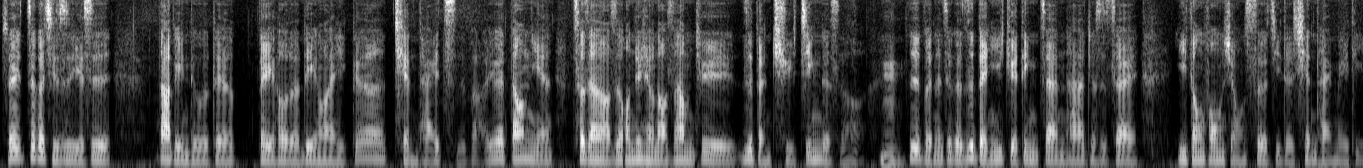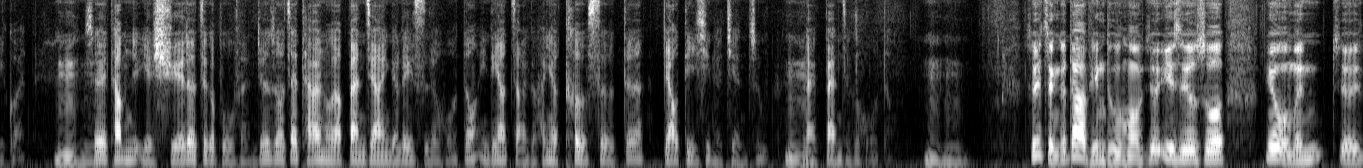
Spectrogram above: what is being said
所以这个其实也是大平图的。背后的另外一个潜台词吧，因为当年策展老师黄俊雄老师他们去日本取经的时候，嗯，日本的这个日本一决定站，它就是在伊东丰雄设计的仙台媒体馆，嗯，所以他们也学了这个部分，就是说在台湾如果要办这样一个类似的活动，一定要找一个很有特色的标的性的建筑，嗯，来办这个活动，嗯嗯，所以整个大平图哈，就意思就是说，因为我们呃，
